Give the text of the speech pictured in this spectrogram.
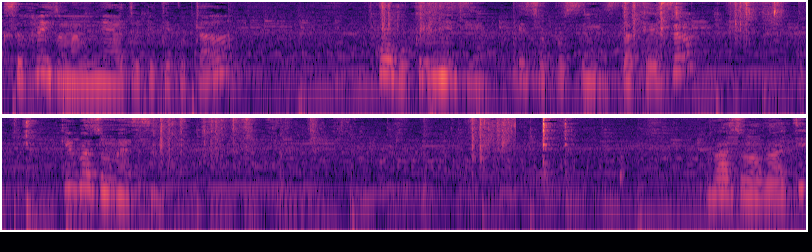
ксафризума мене трепіти котала, кову кринізі і сьопосини з тесера, і вазумеса. Вазу алати,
